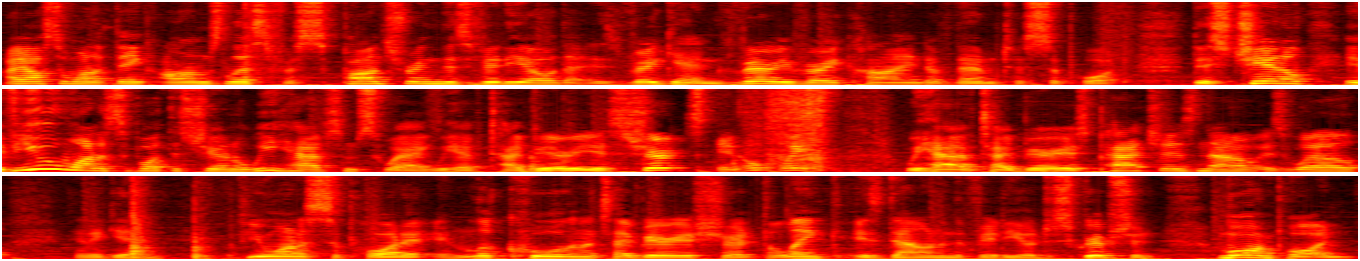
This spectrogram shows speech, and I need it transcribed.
I also want to thank Armslist for sponsoring this video. That is, again, very, very kind of them to support this channel. If you want to support this channel, we have some swag. We have Tiberious shirts and, oh wait, we have Tiberious patches now as well. And again, if you want to support it and look cool in a Tiberious shirt, the link is down in the video description. More important,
